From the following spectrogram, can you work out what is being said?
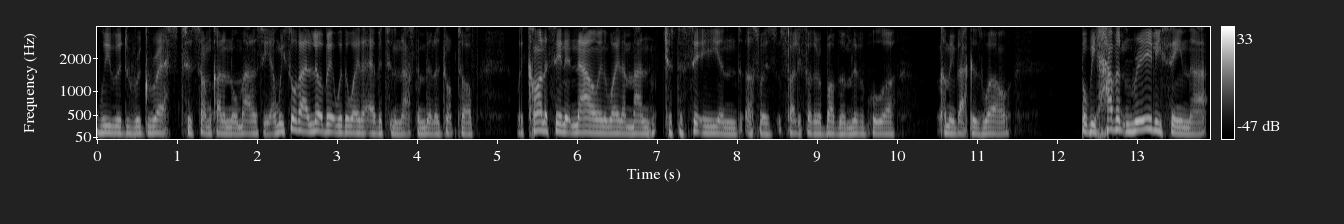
we would regress to some kind of normality. And we saw that a little bit with the way that Everton and Aston Villa dropped off. We're kind of seeing it now in the way that Manchester City and I suppose slightly further above them, Liverpool are coming back as well. But we haven't really seen that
